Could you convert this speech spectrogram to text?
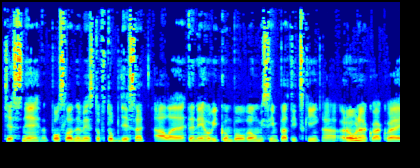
tesne posledné miesto v top 10, ale ten jeho výkon bol veľmi sympatický a rovnako ako aj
